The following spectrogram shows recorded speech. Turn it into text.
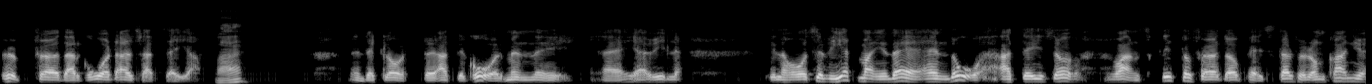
uppfödargårdar så att säga. nej. Men det är klart eh, att det går. Men eh, nej, jag vill, vill ha, så vet man ju det ändå att det är så vanskligt att föda upp hästar för de kan ju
